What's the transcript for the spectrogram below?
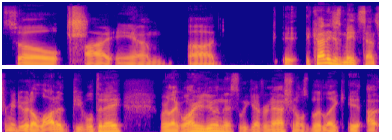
so I am uh it, it kind of just made sense for me to do it. A lot of people today were like, Why are you doing this week after nationals? But like it I,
